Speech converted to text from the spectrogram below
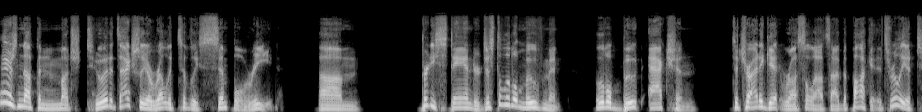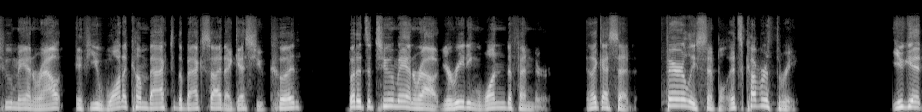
There's nothing much to it. It's actually a relatively simple read. Um, pretty standard, just a little movement, a little boot action to try to get Russell outside the pocket. It's really a two man route. If you want to come back to the backside, I guess you could, but it's a two man route. You're reading one defender. Like I said, fairly simple. It's cover three. You get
